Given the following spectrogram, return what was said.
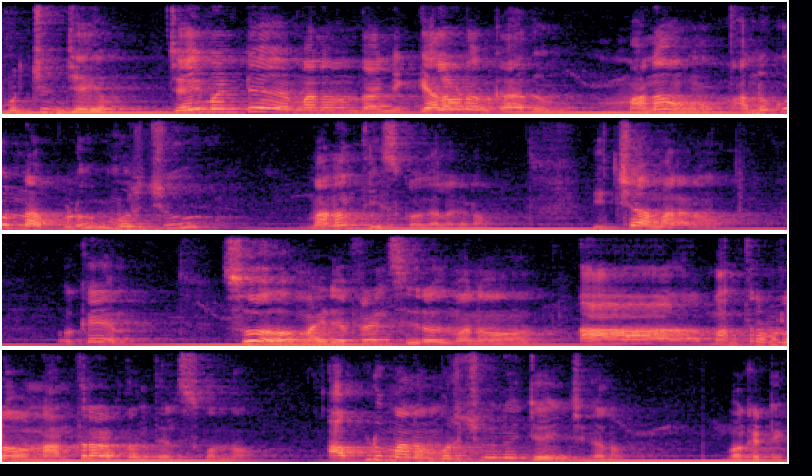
మృత్యుం జయం. జయం అంటే మనం దాన్ని గెలవడం కాదు. మనం అనుకున్నప్పుడు మృత్యు మనం తీసుకోగలగడం. ఇచ్చా మరణం okay? So my dear friends ఈరోజు మనం ఆ మంత్రంలో ఉన్న అంతరార్థం తెలుసుకుందాం. అప్పుడు మనం మృత్యువుని జయించగలం. ఒకటి.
